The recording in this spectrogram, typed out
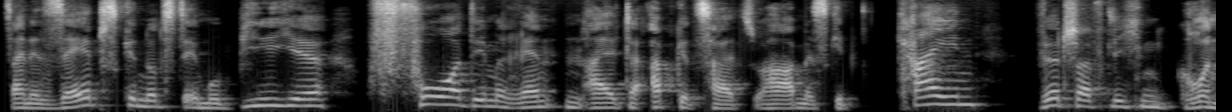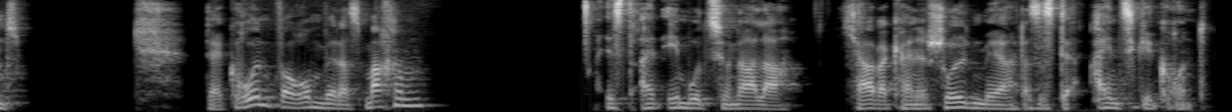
seine selbstgenutzte Immobilie vor dem Rentenalter abgezahlt zu haben. Es gibt keinen wirtschaftlichen Grund. Der Grund, warum wir das machen, ist ein emotionaler ich habe keine Schulden mehr. Das ist der einzige Grund.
